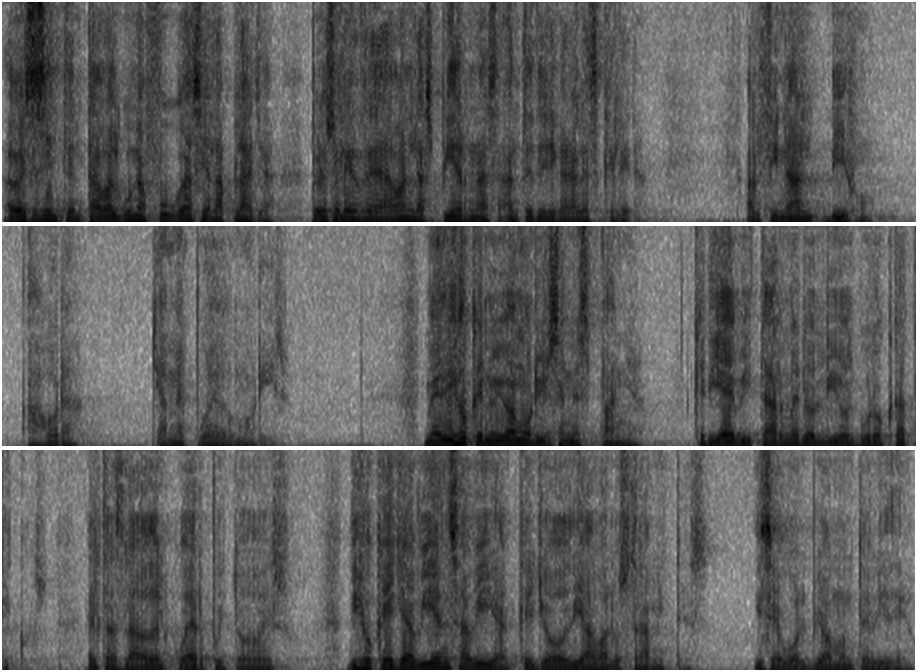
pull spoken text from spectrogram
A veces intentaba alguna fuga hacia la playa, pero se le enredaban las piernas antes de llegar a la esquelera. Al final dijo, ahora ya me puedo morir. Me dijo que no iba a morirse en España. Quería evitarme los líos burocráticos, el traslado del cuerpo y todo eso. Dijo que ella bien sabía que yo odiaba los trámites y se volvió a Montevideo.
